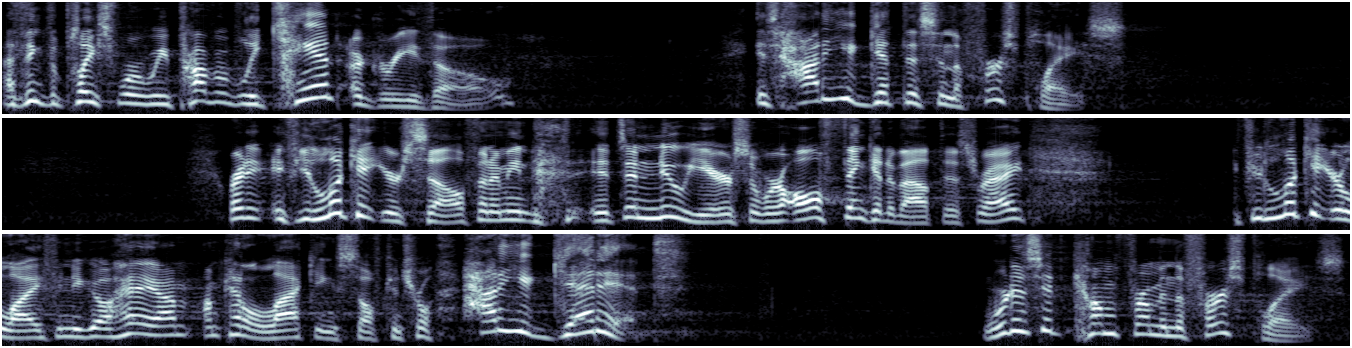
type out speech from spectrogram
I think the place where we probably can't agree, though, is how do you get this in the first place? Right? If you look at yourself, and I mean, it's a new year, so we're all thinking about this, right? If you look at your life and you go, hey, I'm, I'm kind of lacking self control, how do you get it? Where does it come from in the first place?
